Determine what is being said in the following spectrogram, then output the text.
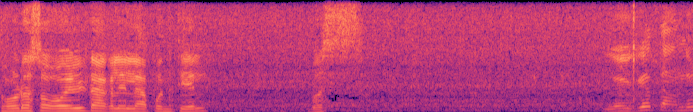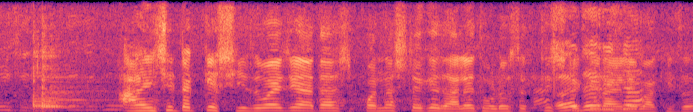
थोडस ऑइल टाकलेलं आपण तेल. बस. ऐंशी टक्के शिजवायचे आता पन्नास टक्के झाले थोडस तीस टक्के राहिले. बाकीचं.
